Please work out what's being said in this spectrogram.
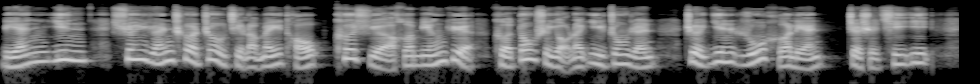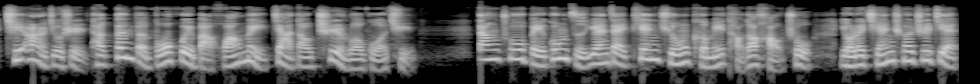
联姻，轩辕彻皱起了眉头。柯雪和明月可都是有了意中人，这姻如何联？这是其一，其二就是他根本不会把皇妹嫁到赤罗国去。当初北宫紫渊在天穹可没讨到好处，有了前车之鉴，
